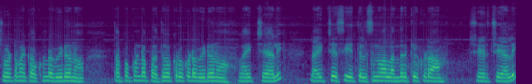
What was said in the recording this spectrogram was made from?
చూడటమే కాకుండా వీడియోను తప్పకుండా ప్రతి ఒక్కరు కూడా వీడియోను లైక్ చేయాలి. లైక్ చేసి తెలిసిన వాళ్ళందరికీ కూడా షేర్ చేయాలి.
